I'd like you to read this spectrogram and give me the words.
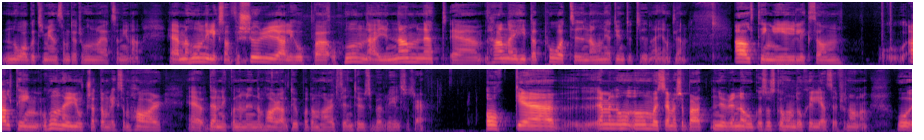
något gemensamt. Jag tror hon har ett sen innan. Eh, men hon är liksom försörjer allihopa. Och hon är ju namnet. Eh, han har ju hittat på Tina. Hon heter ju inte Tina egentligen. Allting är ju liksom. Allting. Hon har ju gjort så att de liksom har eh, den ekonomin de har alltihopa. De har ett fint hus i Beverly Hills och sådär. Och eh, ja, men hon, hon bestämmer sig bara att nu är det nog och så ska hon då skilja sig från honom. Och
